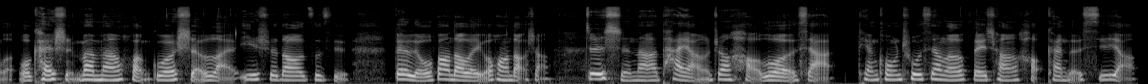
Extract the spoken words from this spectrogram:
了。我开始慢慢缓过神来，意识到自己被流放到了一个荒岛上。这时呢，太阳正好落下。天空出现了非常好看的夕阳，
